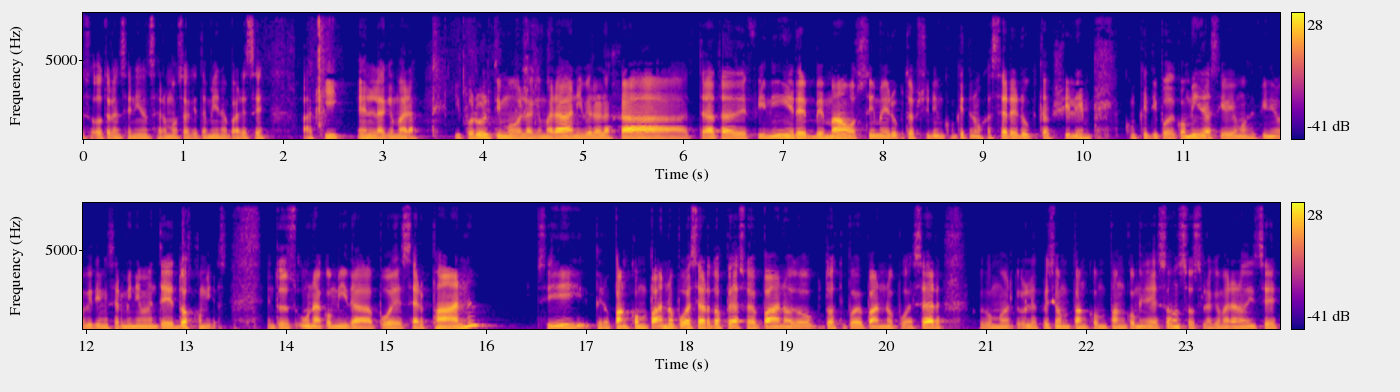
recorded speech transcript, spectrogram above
es otra enseñanza hermosa que también aparece aquí en la Gemara. Y por último, la Gemara a nivel alajá trata de definir Sima con qué tenemos que hacer Erupt con qué tipo de comidas, y habíamos definido que tienen que ser mínimamente dos comidas. Entonces, una comida puede ser pan, ¿sí? Pero pan con pan no puede ser dos pedazos de pan o dos, tipos de pan no puede ser, como la expresión pan con pan, comida de sonsos, la que nos dice,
